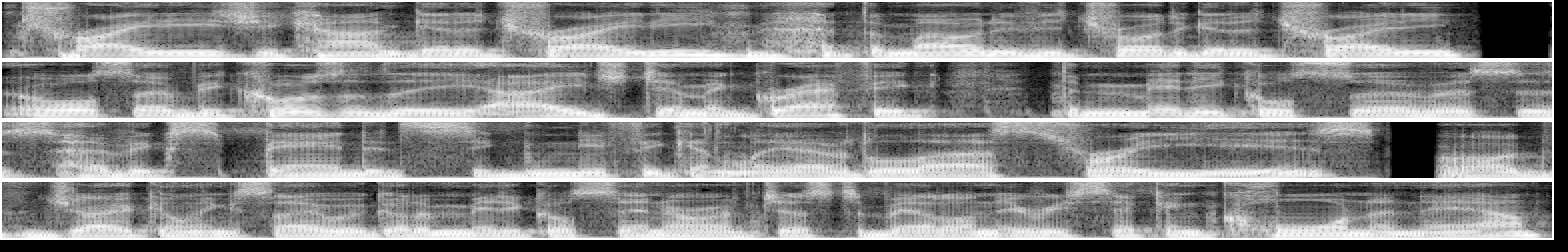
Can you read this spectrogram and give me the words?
tradies. You can't get a tradie at the moment if you try to get a tradie Friday also, because of the age demographic, the medical services have expanded significantly over the last three years. I jokingly say we've got a medical centre on just about on every second corner now.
